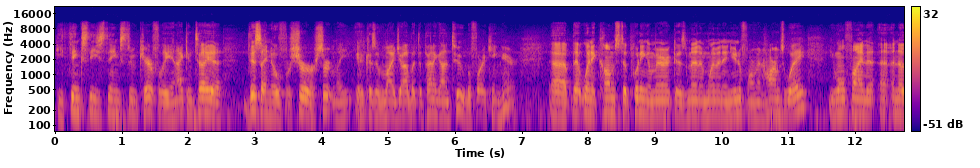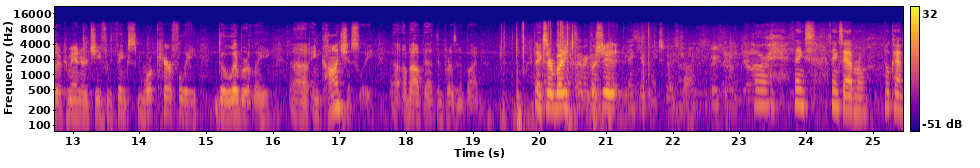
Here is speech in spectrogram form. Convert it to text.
He thinks these things through carefully, and I can tell you this I know for sure, certainly because of my job at the Pentagon too before I came here. Uh, that when it comes to putting America's men and women in uniform in harm's way, you won't find a, a- another commander in chief who thinks more carefully, deliberately, uh, and consciously uh, about that than President Biden. Thanks, everybody. Appreciate it. Thank you. Thanks, John. All right, thanks, thanks, Admiral. Okay,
